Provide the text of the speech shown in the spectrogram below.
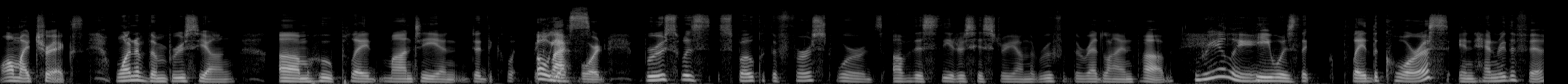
all my tricks. One of them, Bruce Young, um, who played Monty and did the, cl- the Oh, yes. clapboard. Bruce was spoke the first words of this theater's history on the roof of the Red Lion Pub. really? He was the played the chorus in Henry V,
